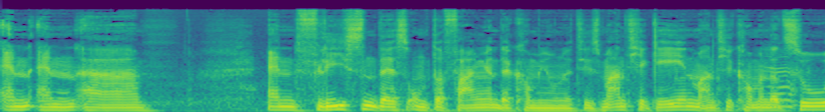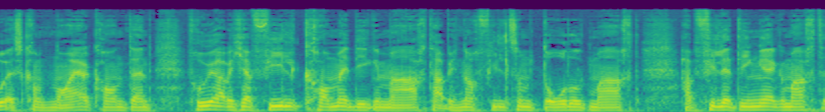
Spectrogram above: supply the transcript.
ein, ein, äh, ein fließendes Unterfangen der Communities. Manche gehen, manche kommen Ja. dazu, es kommt neuer Content. Früher habe ich ja viel Comedy gemacht, habe ich noch viel zum Dodel gemacht, habe viele Dinge gemacht,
